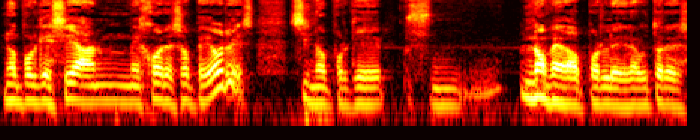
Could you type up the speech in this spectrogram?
No porque sean mejores o peores, sino porque pues, no me he dado por leer autores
